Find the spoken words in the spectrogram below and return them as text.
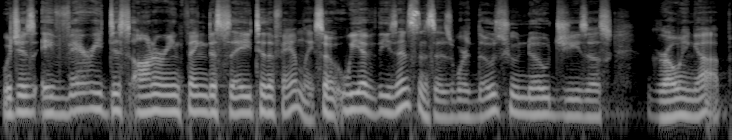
which is a very dishonoring thing to say to the family. So we have these instances where those who know Jesus growing up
